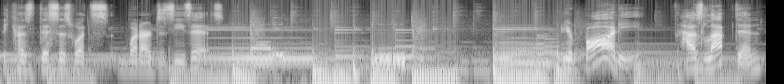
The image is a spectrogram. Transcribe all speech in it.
because this is what's what our disease is your body has leptin,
